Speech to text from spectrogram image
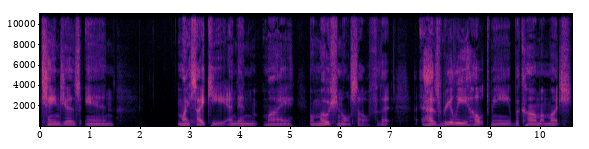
changes in my psyche and in my emotional self that has really helped me become a much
